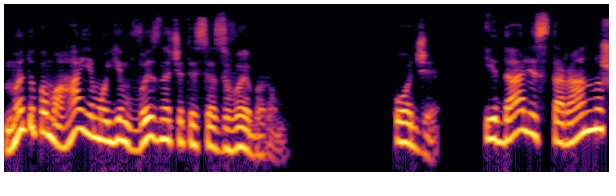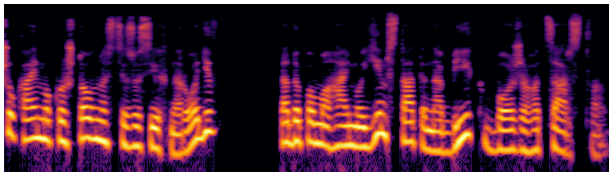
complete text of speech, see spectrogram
ми допомагаємо їм визначитися з вибором. Отже, і далі старанно шукаймо коштовності з усіх народів та допомагаймо їм стати на бік Божого царства.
